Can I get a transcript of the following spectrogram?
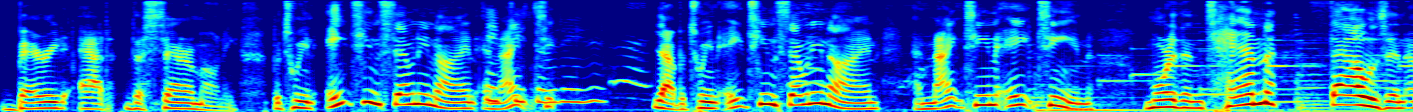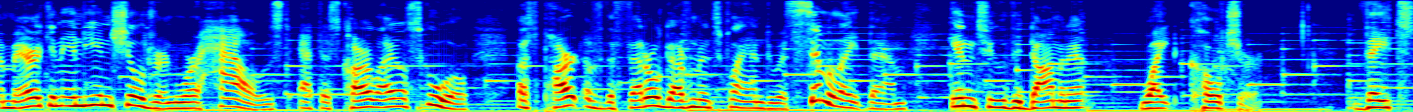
buried at the ceremony. Between 1879 and 19 yeah, between 1879 and 1918, more than 10,000 American Indian children were housed at this Carlisle school as part of the federal government's plan to assimilate them into the dominant white culture. They t-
